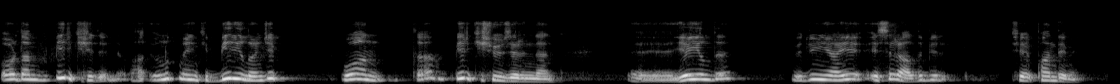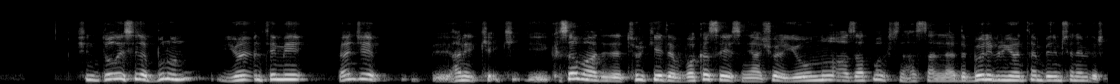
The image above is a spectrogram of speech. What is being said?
oradan bir kişi de unutmayın ki bir yıl önce bu anda bir kişi üzerinden e, yayıldı ve dünyayı esir aldı bir şey pandemi. Şimdi dolayısıyla bunun yöntemi bence e, hani kısa vadede Türkiye'de vaka sayısını yani şöyle yoğunluğu azaltmak için hastanelerde böyle bir yöntem benimsenebilir.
